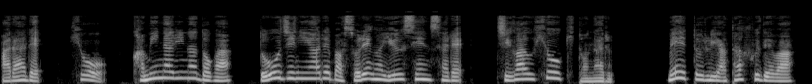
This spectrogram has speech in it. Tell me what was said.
あられ、氷、雷などが、同時にあればそれが優先され、違う表記となる。メートルやタフでは、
